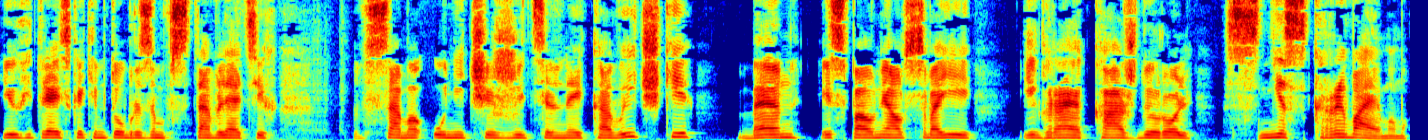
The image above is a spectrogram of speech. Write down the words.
и ухитряясь каким-то образом вставлять их в самоуничижительные кавычки, Бен исполнял свои, играя каждую роль с нескрываемым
